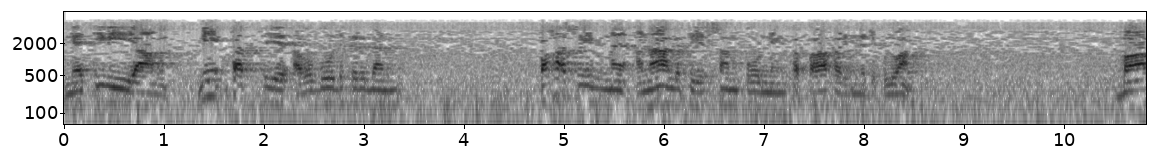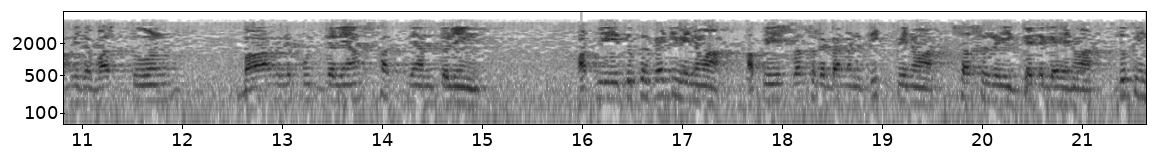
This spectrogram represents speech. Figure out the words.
නැති වී යාම. මේ தත්ත්වය අවබෝධ කරගන්න පහසෙන්න අනාගතයේ සම්පූර්ණයෙන් කපා හරින්නට පුළුවන්. බාහිර වස්තුන් බාහිර පුද්ගලයන් සත්‍යයන් තුළින් අපේ දුක වැඩි වෙනවා අපේ සසර ගමන දික් වෙනවා සසරේ ගැට ගැහෙනවා. දුකින්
